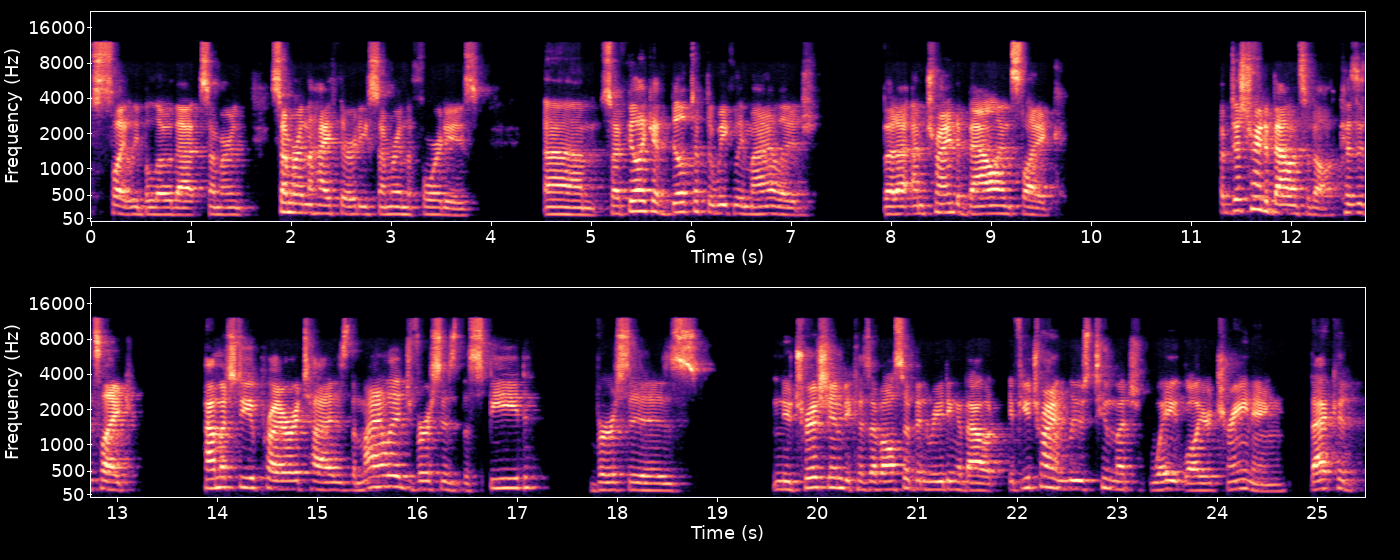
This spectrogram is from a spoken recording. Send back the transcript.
slightly below that. Some are in, some are in the high 30s, some are in the 40s. Um, so I feel like I've built up the weekly mileage, but I, I'm trying to balance like I'm just trying to balance it all because it's like how much do you prioritize the mileage versus the speed versus nutrition because I've also been reading about if you try and lose too much weight while you're training that could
